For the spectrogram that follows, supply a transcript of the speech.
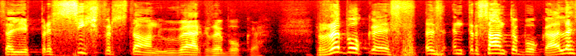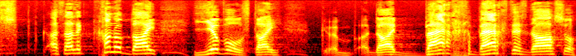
sal jy presies verstaan hoe werk ribbokke. Ribbokke is is interessante bokke. Hulle as hulle gaan op daai heuwels, daai daai berg bergtes daarso,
